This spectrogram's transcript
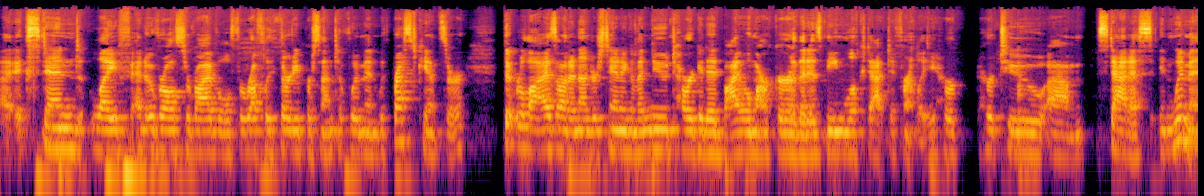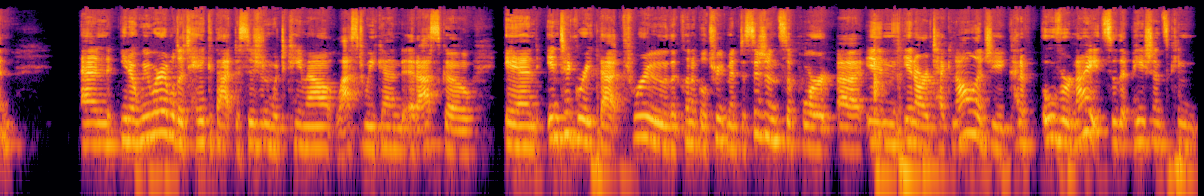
uh, extend life and overall survival for roughly 30% of women with breast cancer that relies on an understanding of a new targeted biomarker that is being looked at differently, her, HER2 um, status in women. And, you know, we were able to take that decision, which came out last weekend at ASCO, and integrate that through the clinical treatment decision support uh, in, in our technology kind of overnight so that patients can,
